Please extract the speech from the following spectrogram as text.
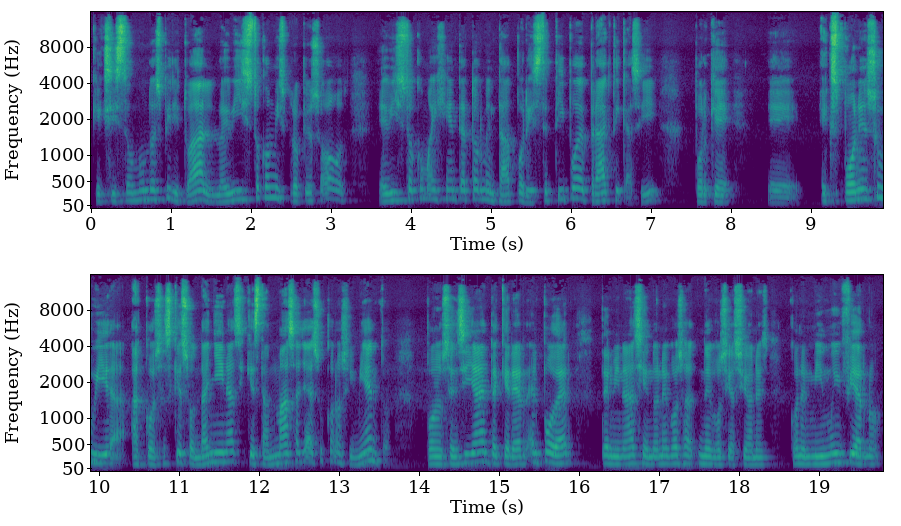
que existe un mundo espiritual. Lo he visto con mis propios ojos. He visto cómo hay gente atormentada por este tipo de prácticas, ¿sí? Porque eh, exponen su vida a cosas que son dañinas y que están más allá de su conocimiento. Por sencillamente querer el poder, terminan haciendo negociaciones con el mismo infierno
